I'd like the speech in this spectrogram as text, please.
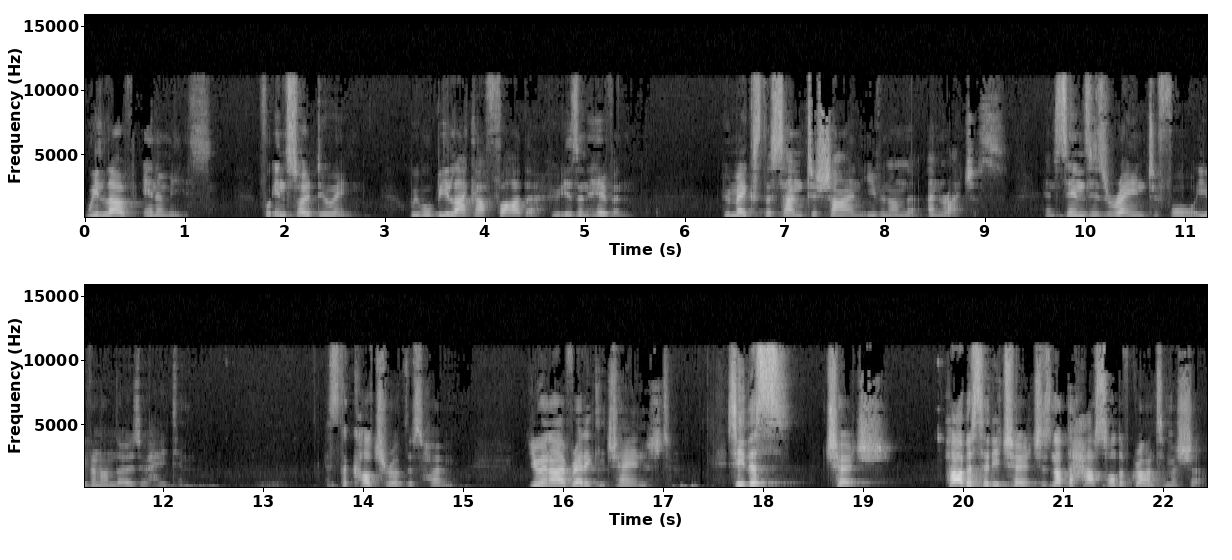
We love enemies, for in so doing, we will be like our Father who is in heaven, who makes the sun to shine even on the unrighteous, and sends his rain to fall even on those who hate him. It's the culture of this home. You and I have radically changed. See, this church, Harbour City Church is not the household of Grant and Michelle.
